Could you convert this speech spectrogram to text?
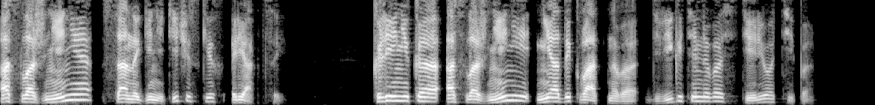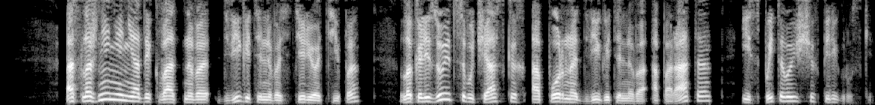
Осложнение саногенетических реакций. Клиника осложнений неадекватного двигательного стереотипа. Осложнение неадекватного двигательного стереотипа локализуется в участках опорно-двигательного аппарата, испытывающих перегрузки.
